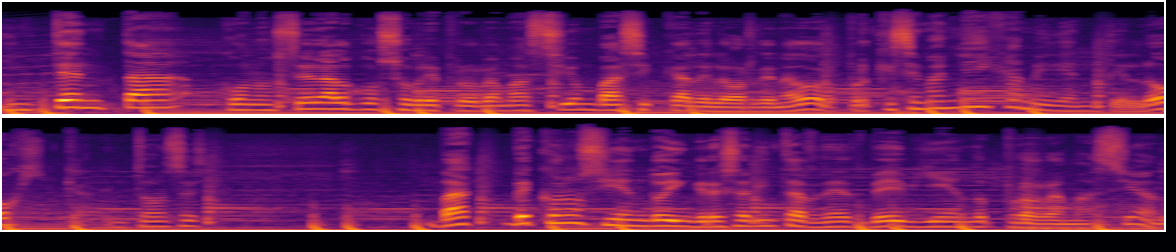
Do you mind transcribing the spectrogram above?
Intenta conocer algo sobre programación básica del ordenador, porque se maneja mediante lógica. Entonces, va, ve conociendo, ingresa al internet, ve viendo programación.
